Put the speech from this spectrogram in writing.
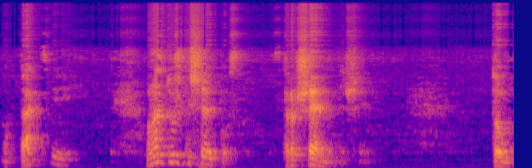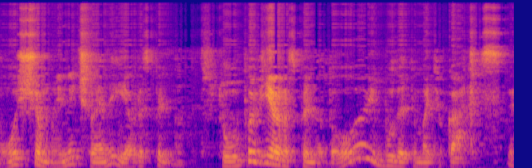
Отак це є. У нас дуже дешеві послуги. Страшенно дешеві. Тому що ми не члени євроспільноти. Вступи в євроспільноту, ой, будете матюкатися.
